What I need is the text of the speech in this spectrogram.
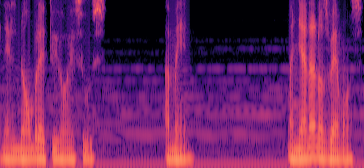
En el nombre de tu Hijo Jesús. Amén. Mañana nos vemos.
